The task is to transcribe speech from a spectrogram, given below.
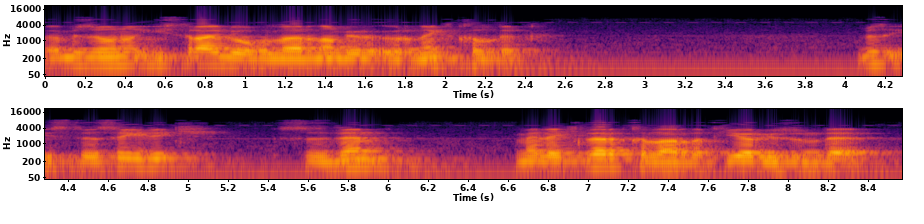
Ve biz onu İsrail oğullarından bir örnek kıldık. Biz isteseydik sizden melekler kılardık yeryüzünde.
